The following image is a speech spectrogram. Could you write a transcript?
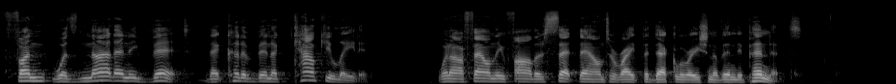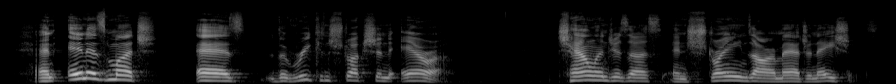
fun, was not an event that could have been calculated when our founding fathers sat down to write the Declaration of Independence. And inasmuch as the Reconstruction era challenges us and strains our imaginations,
